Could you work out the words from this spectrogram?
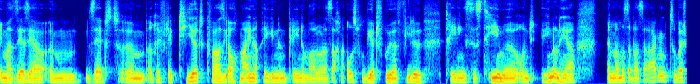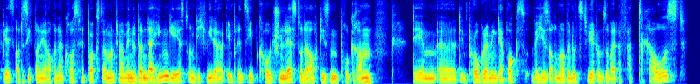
immer sehr, sehr ähm, selbst ähm, reflektiert, quasi auch meine eigenen Pläne mal oder Sachen ausprobiert. Früher viele Trainingssysteme und hin und her. Ähm, man muss aber sagen, zum Beispiel jetzt auch, das sieht man ja auch in der CrossFit-Box dann manchmal, wenn du dann da hingehst und dich wieder im Prinzip coachen lässt oder auch diesem Programm dem, äh, dem Programming der Box, welches auch immer benutzt wird und so weiter, vertraust,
